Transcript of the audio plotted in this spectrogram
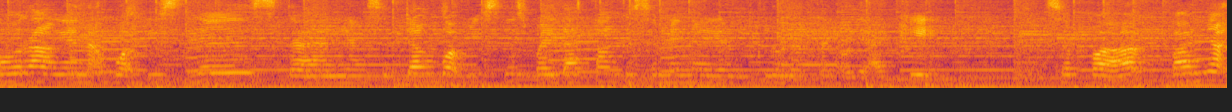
orang yang nak buat bisnes dan yang sedang buat bisnes supaya datang ke seminar yang dikeluarkan oleh AKID sebab banyak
